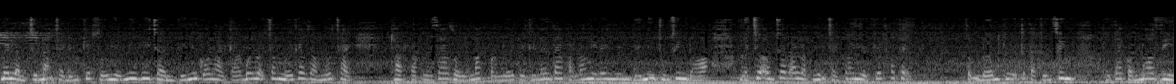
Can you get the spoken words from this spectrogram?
Mê lầm chứa nạn chảy đến kiếp số nhiều như vi trần ví như có loài cá bơi lội trong lưới theo dòng nước chảy thoạt hoặc lưới ra rồi lại mắc vào lưới vì thế nên ta phải lo nghĩ đến, đến những chúng sinh đó. Bởi trước ông cho đã lập nguyện trải qua nhiều kiếp phát thể rộng lớn cứu tất cả chúng sinh thì ta còn lo gì?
